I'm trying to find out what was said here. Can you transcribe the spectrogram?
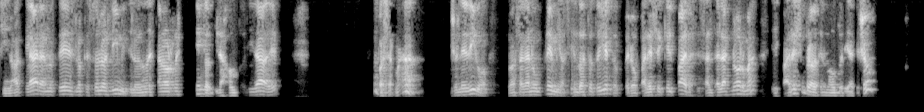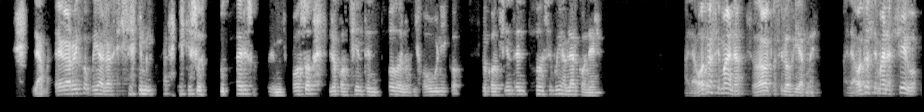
Si no aclaran ustedes lo que son los límites, dónde están los respetos y las autoridades, no puede hacer nada. Yo le digo, vas a ganar un premio haciendo esto, esto y esto, pero parece que el padre se salta las normas, el padre siempre va a tener más autoridad que yo. La madre agarró dijo, voy a hablar, sí, sí, es que, mi, es que su, padre, mi esposo, lo consiente en todo, nos dijo único, lo consiente en todo, entonces voy a hablar con él. A la otra semana, yo daba clase los viernes, a la otra semana llego,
